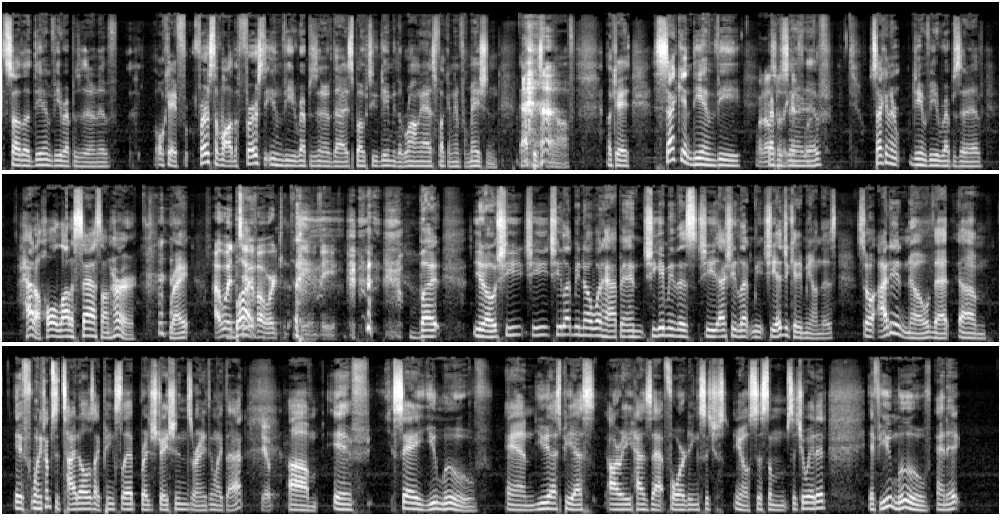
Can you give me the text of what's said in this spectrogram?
so the DMV representative. Okay, f- first of all, the first DMV representative that I spoke to gave me the wrong ass fucking information. That pissed me off. Okay, second DMV What else are they representative, second DMV representative had a whole lot of sass on her, right? I would But- too if I worked at the DMV. but you know she she she let me know what happened and she gave me this she actually let me she educated me on this so i didn't know that um if when it comes to titles like pink slip registrations or anything like that yep. um if say you move and usps already has that forwarding situ- you know system situated if you move and it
